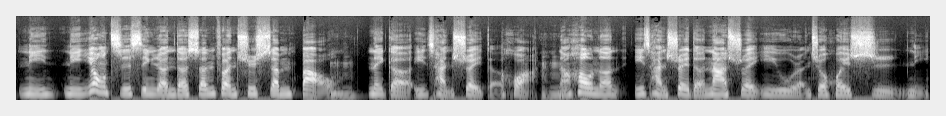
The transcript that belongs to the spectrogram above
你你用执行人的身份去申报那个遗产税的话，嗯、然后呢，遗产税的纳税义务人就会是你。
